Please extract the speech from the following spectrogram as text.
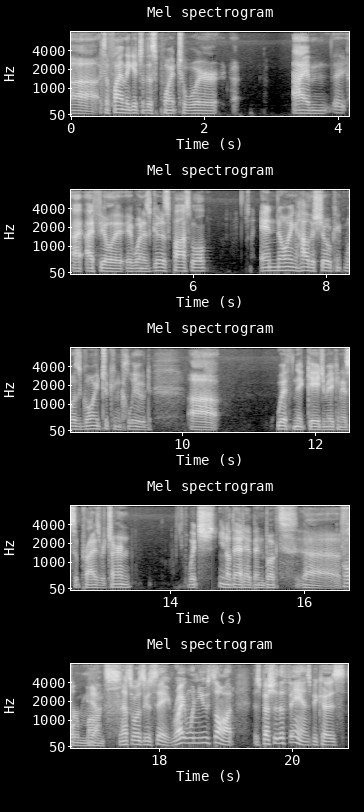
uh, to finally get to this point to where I'm I, I feel it, it went as good as possible. And knowing how the show con- was going to conclude uh, with Nick Gage making his surprise return which you know that had been booked uh, for Well, yeah. months That's what I was gonna say. Right when you thought, especially the fans, because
